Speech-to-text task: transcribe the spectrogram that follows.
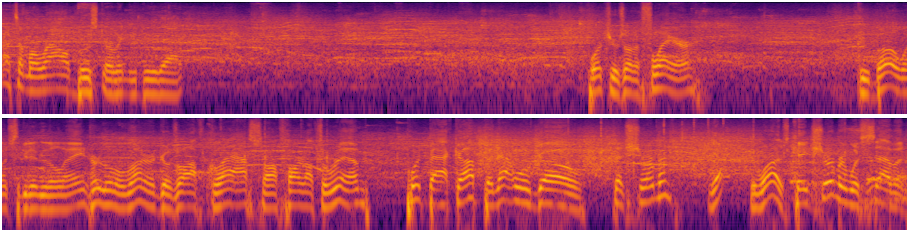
that's a morale booster when you do that. Borchers on a flare. Gubeau wants to get into the lane. Her little runner goes off glass, off hard off the rim. Put back up, and that will go. Is that Sherman? Yep. It was. Kate Sherman with seven.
